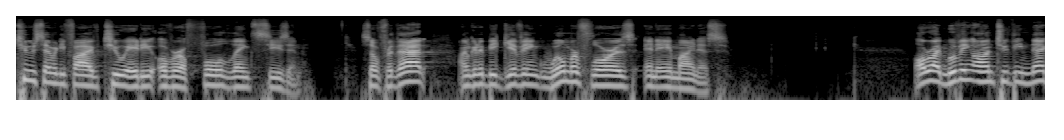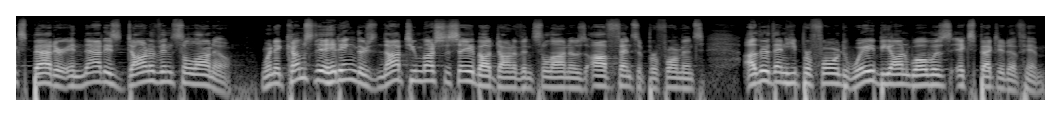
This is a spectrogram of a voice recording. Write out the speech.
275 280 over a full length season. So for that, I'm going to be giving Wilmer Flores an A minus. All right, moving on to the next batter, and that is Donovan Solano. When it comes to hitting, there's not too much to say about Donovan Solano's offensive performance, other than he performed way beyond what was expected of him.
